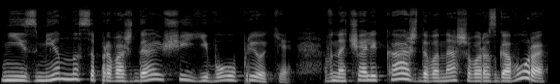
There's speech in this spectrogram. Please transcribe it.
неизменно сопровождающий его упреки. В начале каждого нашего разговора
